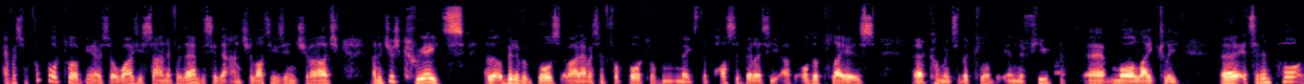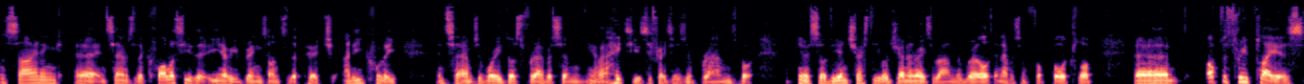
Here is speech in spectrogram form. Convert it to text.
Everton Football Club, you know, so why is he signing for them? They see that Ancelotti's in charge. And it just creates a little bit of a buzz about Everton Football Club and makes the possibility of other players uh, coming to the club in the future uh, more likely. Uh, it's an important signing uh, in terms of the quality that you know he brings onto the pitch, and equally in terms of what he does for Everton. You know, I hate to use the phrase as a brand, but you know, so the interest he will generate around the world in Everton Football Club. Um, of the three players,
